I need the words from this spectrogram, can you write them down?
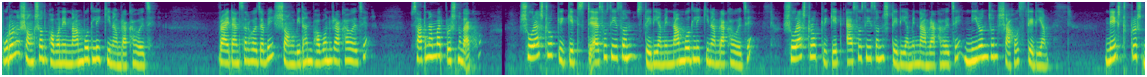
পুরনো সংসদ ভবনের নাম বদলে কী নাম রাখা হয়েছে? রাইট অ্যান্সার হয়ে যাবে, সংবিধান ভবন রাখা হয়েছে। সাত নম্বর প্রশ্ন দেখো। সৌরাষ্ট্র ক্রিকেট অ্যাসোসিয়েশন স্টেডিয়ামের নাম বদলে কী নাম রাখা হয়েছে? সৌরাষ্ট্র ক্রিকেট অ্যাসোসিয়েশন স্টেডিয়ামের নাম রাখা হয়েছে নিরঞ্জন শাহ স্টেডিয়াম। নেক্সট প্রশ্ন।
